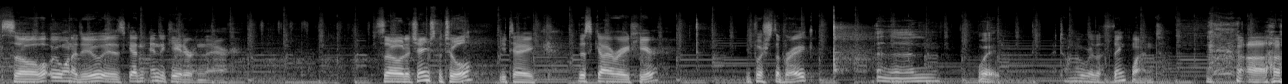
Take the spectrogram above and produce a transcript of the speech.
So what we want to do is get an indicator in there. So to change the tool, you take this guy right here, you push the brake, and then, wait, I don't know where the thing went. uh,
